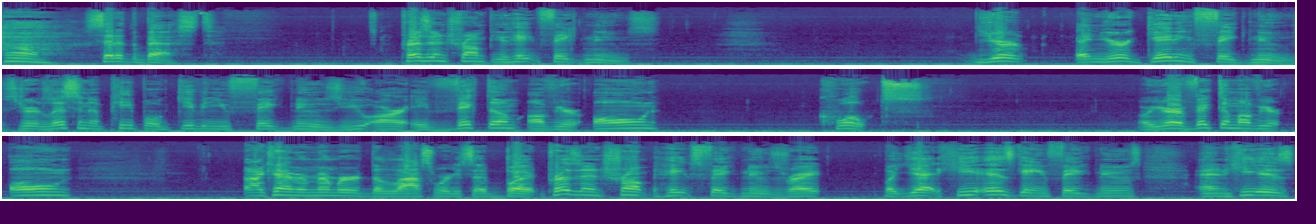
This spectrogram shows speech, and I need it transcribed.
said it the best. President Trump, you hate fake news. You're and you're getting fake news. You're listening to people giving you fake news. You are a victim of your own quotes. Or you're a victim of your own I can't even remember the last word he said, but President Trump hates fake news, right? But yet he is getting fake news and he is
